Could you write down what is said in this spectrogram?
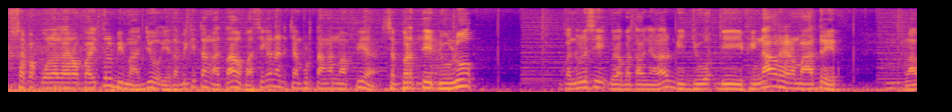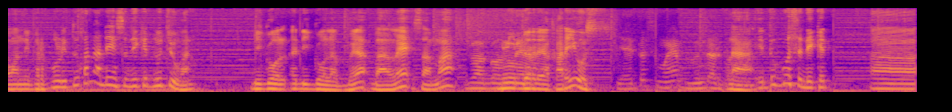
sepak bola Eropa itu lebih maju ya tapi kita nggak tahu. Pasti kan ada campur tangan mafia. Seperti dulu bukan dulu sih berapa tahun yang lalu di di final Real Madrid Hmm. lawan Liverpool itu kan ada yang sedikit lucu kan? Di gol eh, di gol Ba- Bale sama blunder ya Karius. Ya itu semuanya blunder. Nah itu gue sedikit eh,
